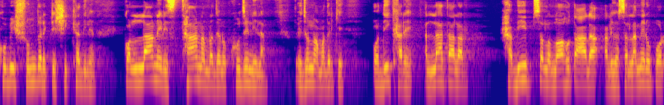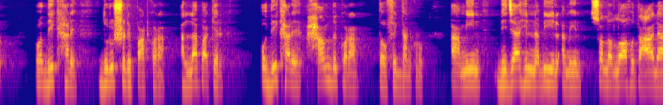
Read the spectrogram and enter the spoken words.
খুবই সুন্দর একটি শিক্ষা দিলেন। কল্যাণের স্থান আমরা যেন খুঁজে নিলাম। তো এই জন্য আমাদেরকে অধিক হারে আল্লাহ তালার হাবিব সাল্লাহ তালা আলী আসাল্লামের উপর অধিক হারে দুরুদ শরীফ পাঠ করা, আল্লাহ পাকের অধিক হারে হামদ করার তৌফিক দান করুক। আমিন। বিজাহিন নবীল আমিন। সাল্লাহ তালা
